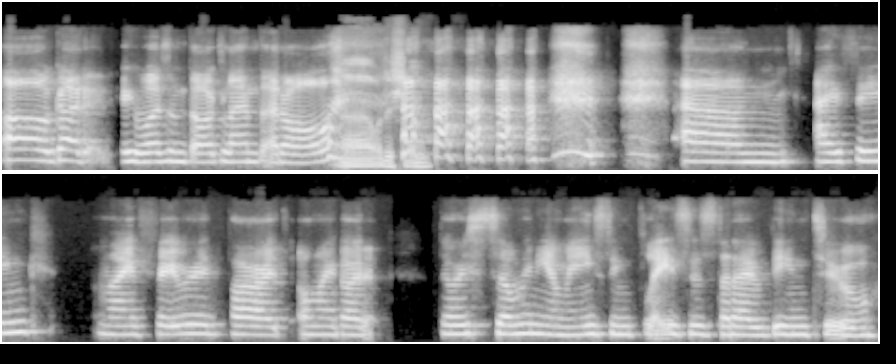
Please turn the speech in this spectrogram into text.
Oh, God. It wasn't Auckland at all. Oh, what a shame. um, I think my favorite part, oh my God, there were so many amazing places that I've been to.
